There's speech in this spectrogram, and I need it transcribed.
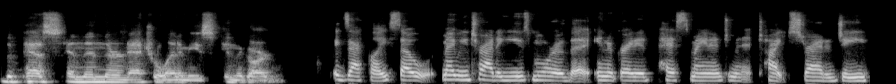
the pests and then their natural enemies in the garden. Exactly. So maybe try to use more of the integrated pest management type strategy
